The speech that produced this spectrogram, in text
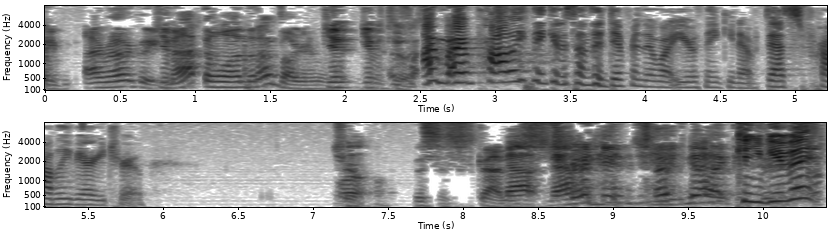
actually, ironically, Give- not the one that I'm talking about. give, give it to us. I'm, I'm probably thinking of something different than what you're thinking of. That's probably very true. Sure. Well, This is Scott. Now- this is now- strange. I like, Can you give it?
